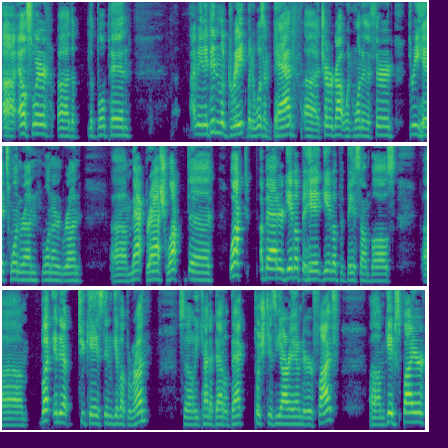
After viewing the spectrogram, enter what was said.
Uh, elsewhere, uh, the the bullpen. I mean, it didn't look great, but it wasn't bad. Uh, Trevor Gott went one in the third, three hits, one run, one earned run. Um, Matt Brash walked the walked a batter, gave up a hit, gave up a base on balls, um, but ended up two Ks, didn't give up a run. So he kind of battled back, pushed his ERA under five. Um, Gabe Speier.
